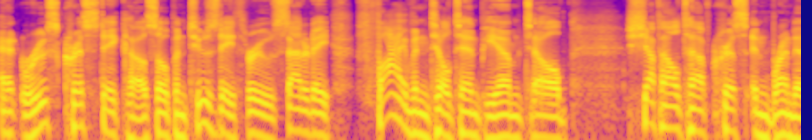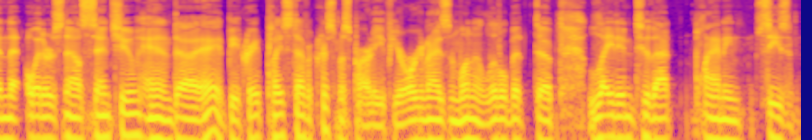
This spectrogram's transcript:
at Ruth's Chris Steakhouse. Open Tuesday through Saturday, 5 until 10 p.m. till Chef Altaf, Chris, and Brendan that Oilers now sent you. And uh, hey, it'd be a great place to have a Christmas party if you're organizing one a little bit uh, late into that planning season.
